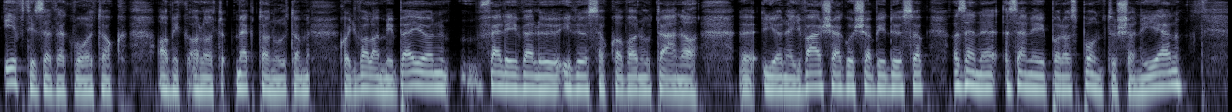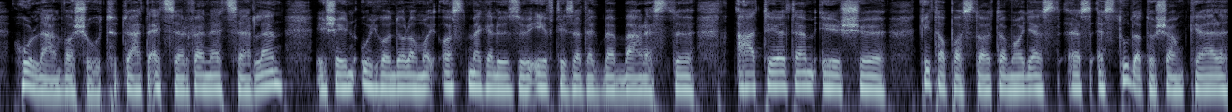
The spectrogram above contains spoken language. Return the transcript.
évtizedek voltak, amik alatt megtanultam, hogy valami bejön, felévelő időszaka van, utána jön egy válságosabb időszak. A zene, a zeneipar az pontosan ilyen, hullámvasút, tehát egyszer fenn, egyszer len, és én úgy gondolom, hogy azt megelőző évtizedekben bár ezt átéltem, és kitapasztaltam, hogy ezt, ezt, ezt tudatosan kell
